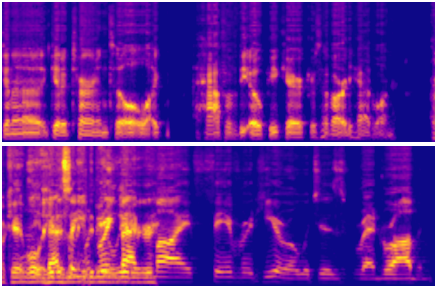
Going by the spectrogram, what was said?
gonna get a turn until like half of the OP characters have already had one. Okay, well See, he that's doesn't when need you to be a bring back my favorite hero, which is Red Robin.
